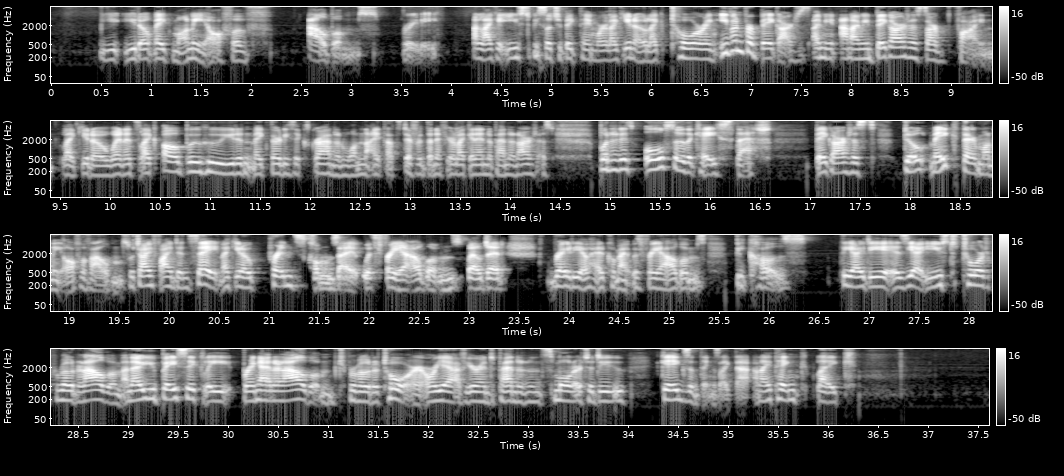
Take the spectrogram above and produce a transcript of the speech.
you, you don't make money off of albums really and like it used to be such a big thing where like you know like touring even for big artists i mean and i mean big artists are fine like you know when it's like oh boohoo you didn't make 36 grand in one night that's different than if you're like an independent artist but it is also the case that big artists don't make their money off of albums, which I find insane. Like, you know, Prince comes out with free albums. Well, did Radiohead come out with free albums because the idea is yeah you used to tour to promote an album and now you basically bring out an album to promote a tour. Or yeah if you're independent and smaller to do gigs and things like that. And i think like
